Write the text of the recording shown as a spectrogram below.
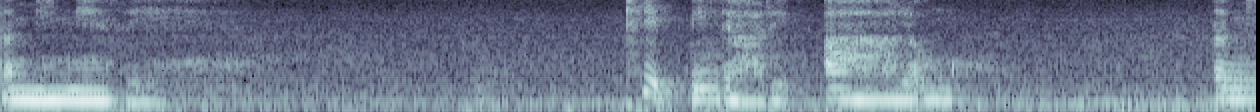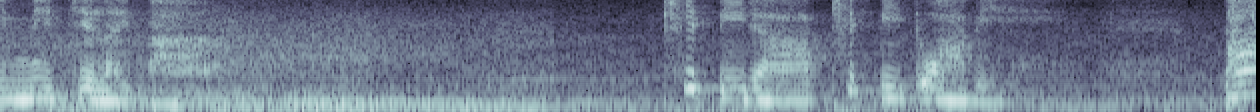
တမင်းနင်းစီဖြစ်ပြီးတာတွေအားလုံးကိုတမင်းမေ့ပြစ်လိုက်ပါဖြစ်ပြီးတာဖြစ်ပြီးသွားပြီဘာ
